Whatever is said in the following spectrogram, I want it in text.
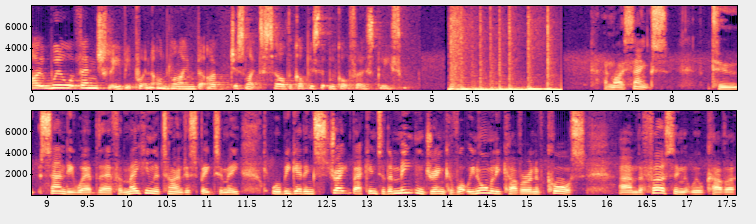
I will eventually be putting it online, but I'd just like to sell the copies that we've got first, please. And my thanks to Sandy Webb there for making the time to speak to me. We'll be getting straight back into the meat and drink of what we normally cover, and of course, um, the first thing that we'll cover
